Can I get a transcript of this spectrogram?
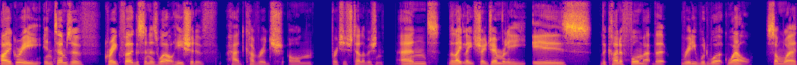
I agree. In terms of Craig Ferguson as well, he should have had coverage on British television. And The Late Late Show generally is the kind of format that really would work well somewhere,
